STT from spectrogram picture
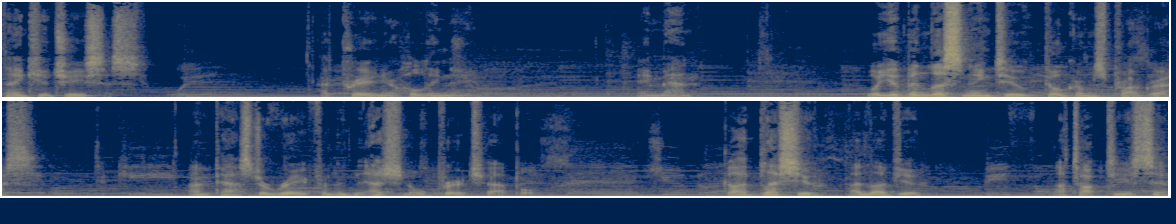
Thank you, Jesus. I pray in your holy name. Amen. Well, you've been listening to Pilgrim's Progress. I'm Pastor Ray from the National Prayer Chapel. God bless you. I love you. I'll talk to you soon.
